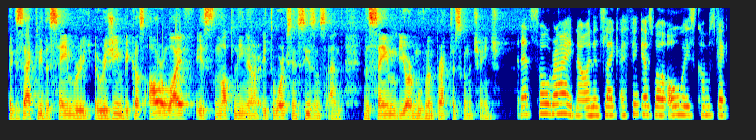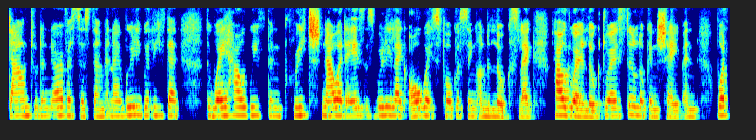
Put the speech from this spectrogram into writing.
exactly the same re- regime because our life is not linear. It works in seasons, and the same your movement practice is to change. That's so right now. And it's like, I think as well, always comes back down to the nervous system. And I really believe that the way how we've been preached nowadays is really like always focusing on the looks. Like, how do I look? Do I still look in shape? And what,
